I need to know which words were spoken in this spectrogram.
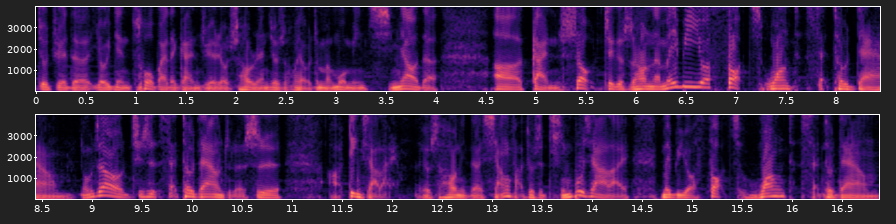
就觉得有一点挫败的感觉。有时候人就是会有这么莫名其妙的。呃，感受这个时候呢，maybe your thoughts won't settle down。我们知道，其实 settle down 指的是啊、定下来。有时候你的想法就是停不下来。Maybe your thoughts won't settle down.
